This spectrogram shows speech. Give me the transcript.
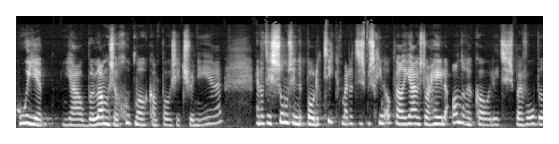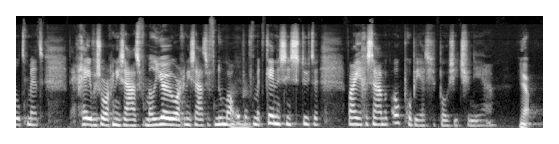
Hoe je jouw belang zo goed mogelijk kan positioneren. En dat is soms in de politiek, maar dat is misschien ook wel juist door hele andere coalities. Bijvoorbeeld met werkgeversorganisaties of milieuorganisaties of noem maar op. Mhm. Of met kennisinstituten, waar je gezamenlijk ook probeert te positioneren. Ja.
